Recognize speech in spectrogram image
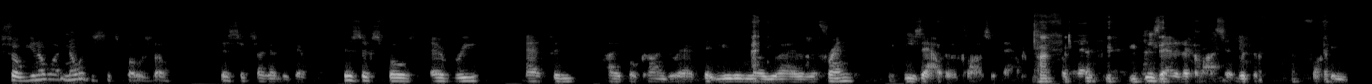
So you know what? Know what this exposed though? This ex- I gotta be careful. This exposed every effing hypochondriac that you didn't know you had as a friend. He's out of the closet now. Okay? He's out of the closet with the fucking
